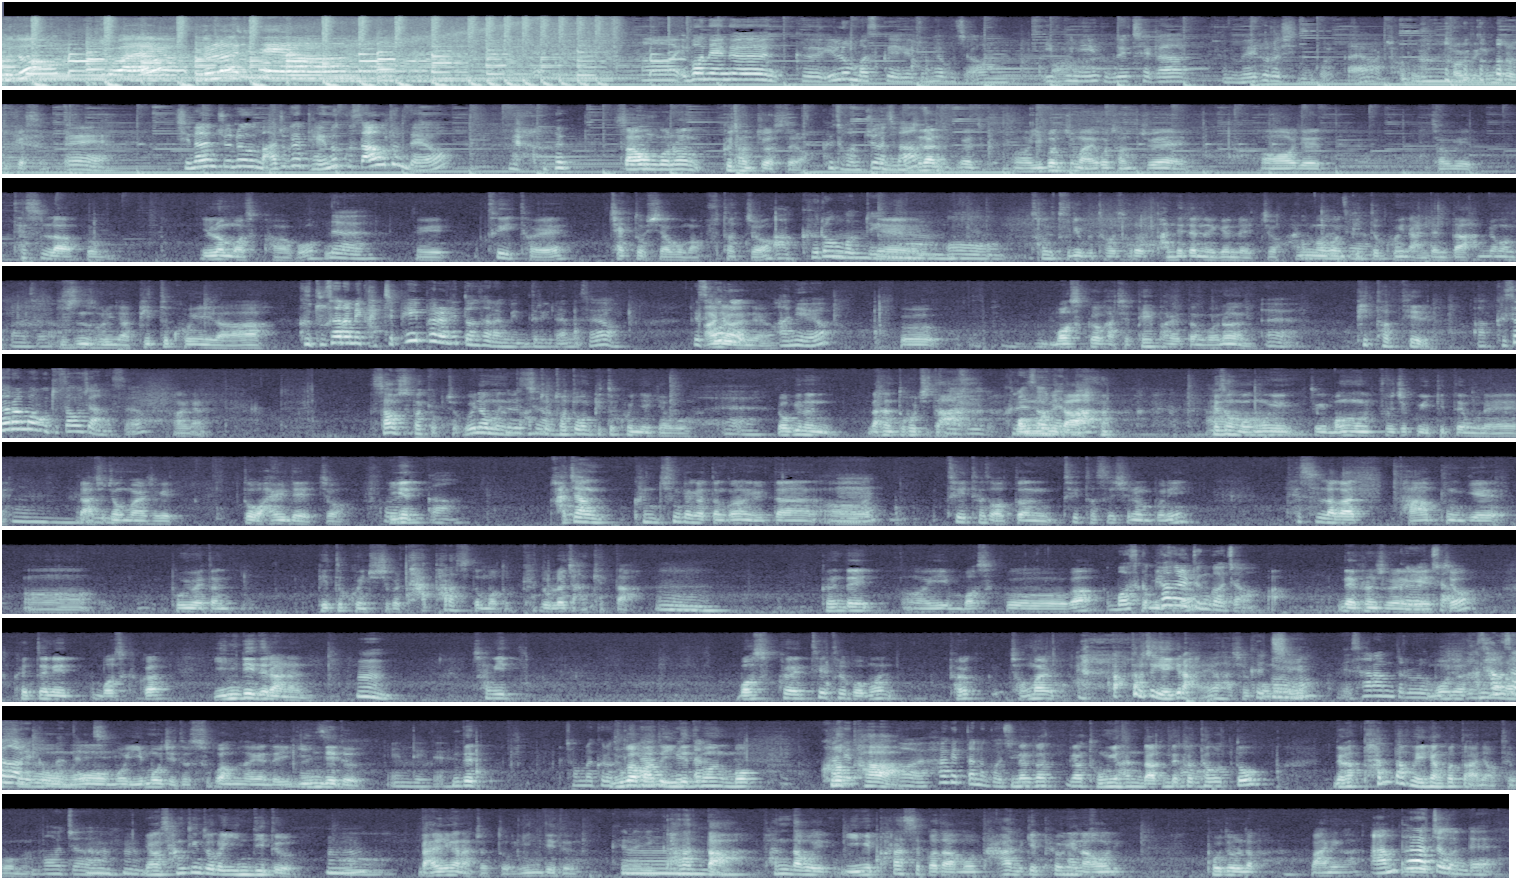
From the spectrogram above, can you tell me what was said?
구독, 좋아요 눌러주세요. 어, 이번에는 그 일론 머스크 얘기를 좀 해보죠. 이분이 도대체가 왜 그러시는 걸까요? 저도 음. 저희도 힘들어 죽겠습니다. 네. 지난주는 아주 그냥 대놓고 싸우던데요? 싸운 거는 그 전주였어요. 그 전주였나? 지난 어, 이번 주 말고 전주에 어, 어제 저기 테슬라 그 일론 머스크하고 네. 저기 트위터에 잭 도시하고 막 붙었죠. 아 그런 것도 음. 있고. 예. 어, 서 둘이 붙어 서로 반대되는 의견을 냈죠. 한 어, 명은 맞아요. 비트코인 안 된다. 한 명은 맞아요. 무슨 소리냐 비트코인이다. 그 두 사람이 같이 페이팔을 했던 사람들이라면서요? 그 아니요, 서로- 아니에요. 아니에요? 그 머스크가 같이 페이팔 했던 거는 네. 피터 틸 아 그 사람하고도 싸우지 않았어요? 아니야. 싸울 수밖에 없죠. 왜냐면 그렇죠. 한쪽 저쪽은 비트코인 얘기하고 네. 여기는 나는 도지다. 멍멍이다. 계속 아. 멍멍이 저기 멍멍이 부짓고 있기 때문에 음. 아주 정말 저기 또 와일드했죠. 이게 그러니까. 가장 큰 충격이었던 거는 일단 어, 네. 트위터에서 어떤 트위터 쓰시는 분이 테슬라가 다음 분기에 어, 보유했던 비트코인 주식을 다 팔았어도 뭐 그렇게 놀라지 않겠다. 음. 그런데 어, 이 머스크가 머스크 그 편을 든 거죠. 네 그런 식으로 그렇죠. 얘기했죠. 그랬더니 머스크가 indeed라는 음. 참이 머스크의 트위터를 보면 별 정말 딱 떨어지게 얘기를 안 해요 사실 그치. 보면 사람들로 뭐저 한단어 상상하게끔 쓰고 만들지. 뭐, 뭐 이모지도 쓰고 하면서 하는데. indeed indeed. 근데 정말 누가 봐도 indeed면 뭐 그렇다 하겠, 어, 하겠다는 거지. 내가 그냥 동의한다 근데 어. 그렇다고 또 내가 판다고 얘기한 것도 아니야 어떻게 보면 맞아요. 음. 그냥 상징적으로 indeed 음. 어, 난리가 났죠 또 indeed 그러니까. 음. 팔았다 판다고 이미 팔았을 거다 뭐 다 이렇게 표현이 맞아. 나오니 보도를 많이 하안 팔았죠, 근데.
